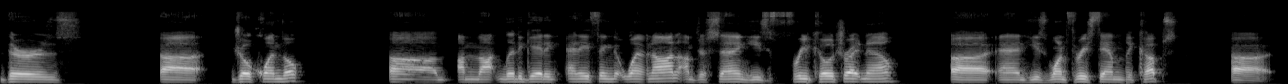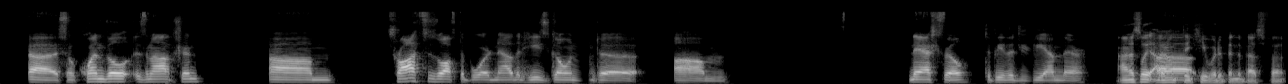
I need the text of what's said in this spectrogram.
there's uh Joe Quenneville. Um, I'm not litigating anything that went on. I'm just saying he's free coach right now. Uh, and he's won three Stanley Cups. Uh, uh, so Quenneville is an option. Um, Trotz is off the board now that he's going to um, Nashville to be the GM there. Honestly, I don't Uh, think he would have been the best fit.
